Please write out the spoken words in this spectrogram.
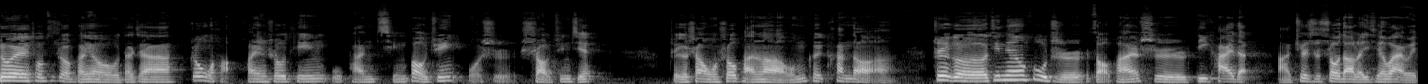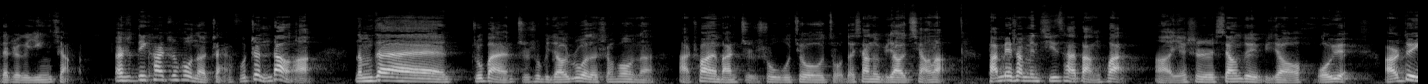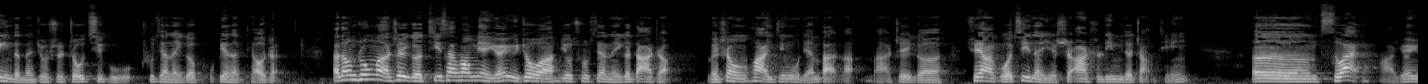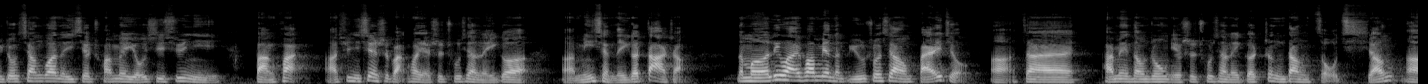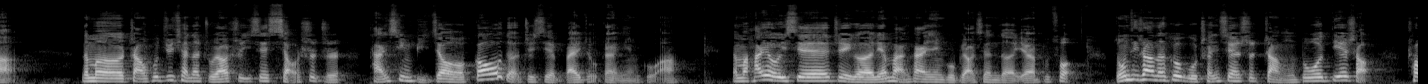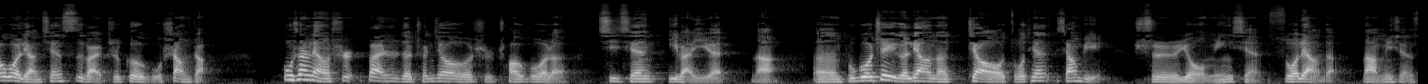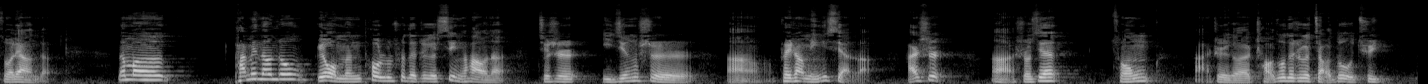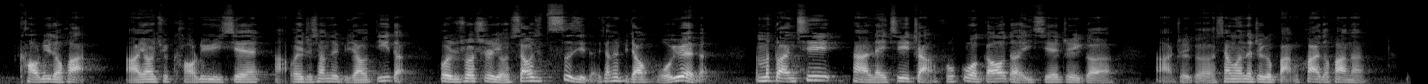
各位投资者朋友，大家中午好，欢迎收听午盘情报君，我是邵军杰。这个上午收盘了，我们可以看到啊，这个今天沪指早盘是低开的啊，确实受到了一些外围的这个影响，但是低开之后呢，窄幅震荡啊。那么在主板指数比较弱的时候呢，啊，创业板指数就走的相对比较强了，盘面上面题材板块啊也是相对比较活跃。而对应的呢，就是周期股出现了一个普遍的调整。那当中啊，这个题材方面，元宇宙啊又出现了一个大涨，美盛文化已经五连板了啊。这个轩亚国际呢也是二十厘米的涨停。嗯，此外啊，元宇宙相关的一些传媒、游戏、虚拟板块啊，虚拟现实板块也是出现了一个啊明显的一个大涨。那么另外一方面呢，比如说像白酒啊，在盘面当中也是出现了一个震荡走强啊。那么涨幅居前的主要是一些小市值、弹性比较高的这些白酒概念股啊。那么还有一些这个连板概念股表现的也不错。总体上呢，个股呈现是涨多跌少，超过两千四百只个股上涨。沪深两市半日的成交额是超过了七千一百亿元啊。嗯，不过这个量呢，较昨天相比是有明显缩量的啊，明显缩量的。那么。盘面当中给我们透露出的这个信号呢，其实已经是啊非常明显了。还是啊，首先从啊这个炒作的这个角度去考虑的话啊，要去考虑一些啊位置相对比较低的，或者说是有消息刺激的、相对比较活跃的。那么短期啊累计涨幅过高的一些这个啊这个相关的这个板块的话呢，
